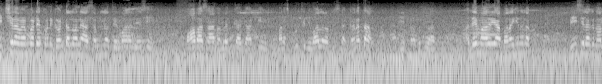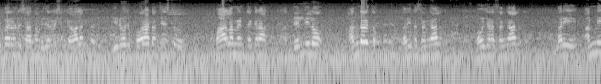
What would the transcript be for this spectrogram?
ఇచ్చిన వెంబటే కొన్ని గంటల్లోనే అసెంబ్లీలో తీర్మానం చేసి బాబాసాహెబ్ అంబేద్కర్ గారికి మనస్ఫూర్తి నివాళులు అర్పించిన ఘనత ఈ ప్రభుత్వాలు అదే మాదిరిగా బలహీనులకు బీసీలకు నలభై రెండు శాతం రిజర్వేషన్ కావాలని ఈరోజు పోరాటం చేస్తూ పార్లమెంట్ దగ్గర ఢిల్లీలో అందరితో దళిత సంఘాలు బహుజన సంఘాలు మరి అన్ని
